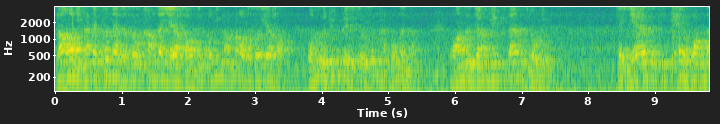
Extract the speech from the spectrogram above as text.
然后你看，在困难的时候抗战也好，跟国民党闹的时候也好，我们这个军队是有生产功能的。王震将军三五九旅在延安是可以开荒的。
